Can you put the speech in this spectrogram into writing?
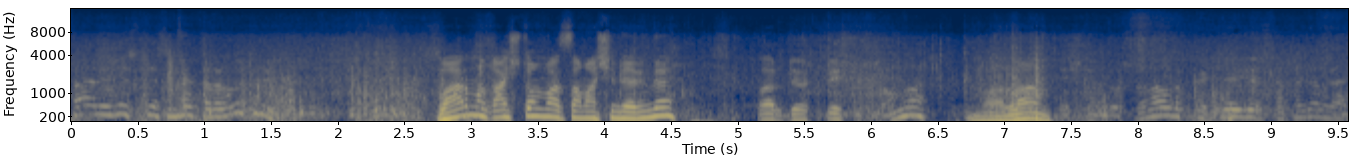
Sadece istesin her tarafa götürüyor. Var mı? Kaç ton var saman şimdi elinde? Var 4-500 ton var. Vallahi mi? Eşten aldık bekleyeceğiz satacağız yani.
